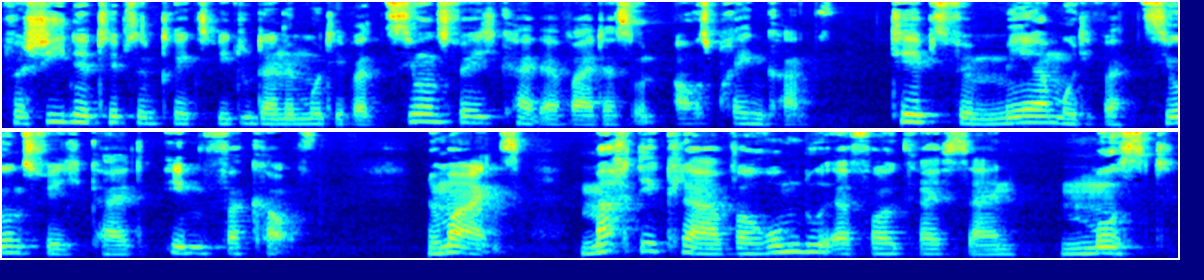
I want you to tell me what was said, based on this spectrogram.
verschiedene Tipps und Tricks, wie du deine Motivationsfähigkeit erweiterst und ausprägen kannst. Tipps für mehr Motivationsfähigkeit im Verkauf. Nummer 1. Mach dir klar, warum du erfolgreich sein musst.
